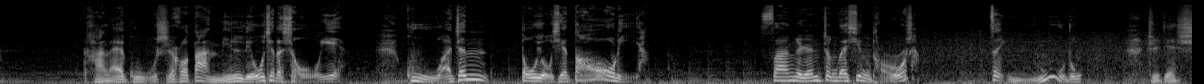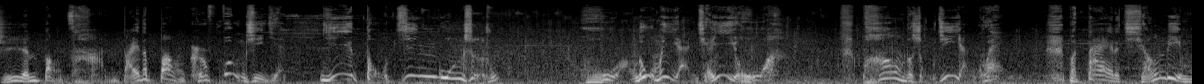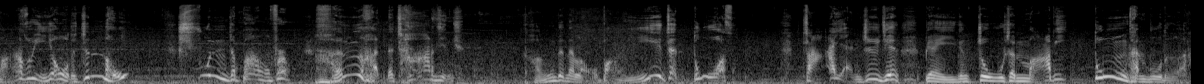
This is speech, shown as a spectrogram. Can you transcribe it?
看来古时候蛋民留下的手艺，果真都有些道理呀。三个人正在兴头上，在雨幕中，只见食人蚌惨白的蚌壳缝隙间，一道金光射出，晃得我们眼前一花。胖子手疾眼快，把带着强力麻醉药的针头，顺着蚌缝狠狠地插了进去。疼的那老蚌一阵哆嗦，眨眼之间便已经周身麻痹，动弹不得了。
